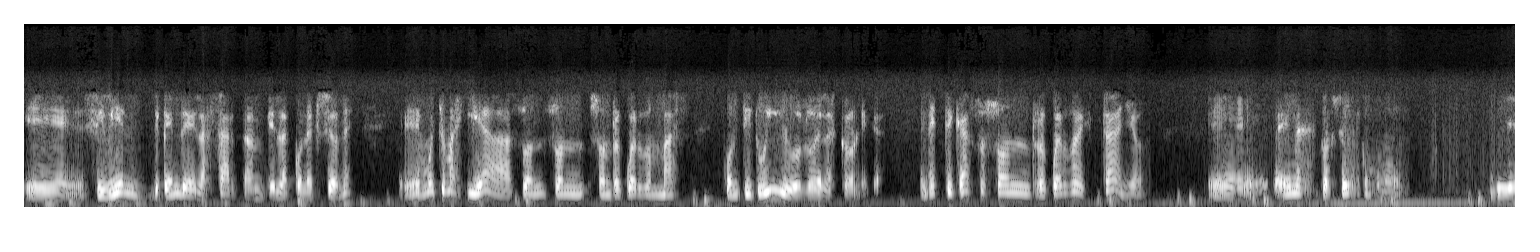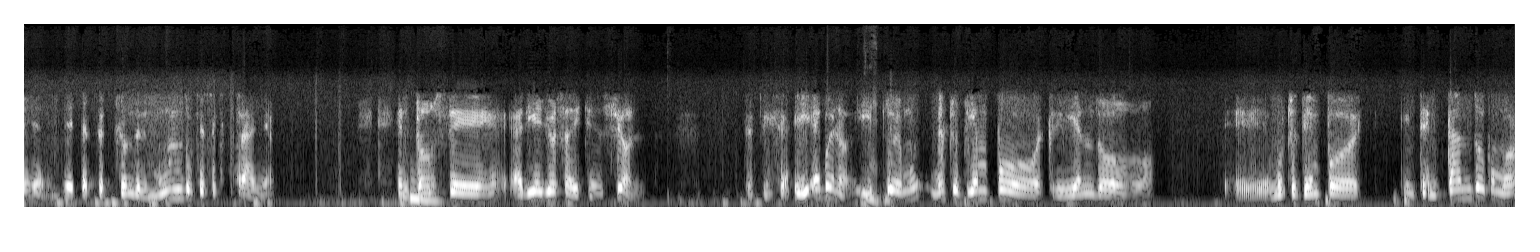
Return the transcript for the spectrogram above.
eh, si bien depende del azar también las conexiones, es mucho más guiada, son, son, son recuerdos más constituidos los de las crónicas. En este caso son recuerdos extraños. Eh, hay una situación como de, percepción del mundo que es extraña. Entonces haría yo esa distinción. Y eh, bueno, y estuve mucho tiempo escribiendo, eh, mucho tiempo intentando como,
